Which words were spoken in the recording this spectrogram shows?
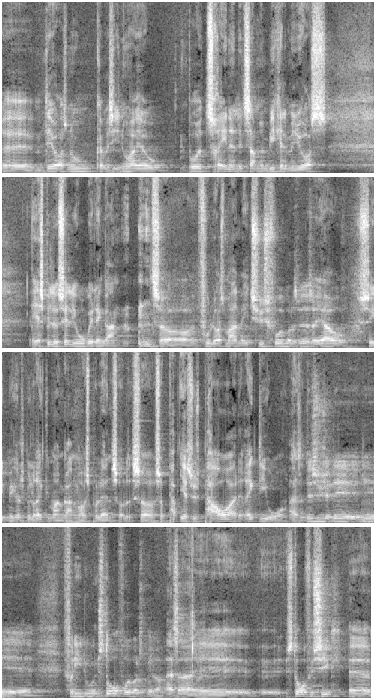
Øh, det er jo også nu, kan man sige, nu har jeg jo både trænet lidt sammen med Michael, men jo også jeg spillede jo selv i OB dengang, så fulgte også meget med i tysk fodbold og så jeg har jo set Michael spille rigtig mange gange, også på landsholdet. Så, så jeg synes, power er det rigtige ord. Altså det synes jeg, det, det fordi du er en stor fodboldspiller. Altså øh, øh, stor fysik. Øh,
